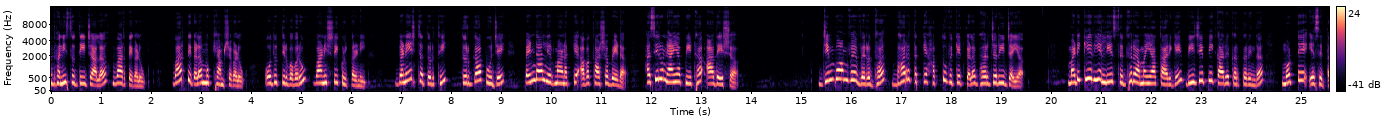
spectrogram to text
ಧ್ವನಿ ಸುದ್ದಿ ಜಾಲ ವಾರ್ತೆಗಳು. ವಾರ್ತೆಗಳ ಮುಖ್ಯಾಂಶಗಳು. ಓದುತ್ತಿರುವವರು ವಾಣಿಶ್ರೀ ಕುಲಕರ್ಣಿ. ಗಣೇಶ್ ಚತುರ್ಥಿ, ದುರ್ಗಾ ಪೂಜೆ, ಪೆಂಡಾಲ್ ನಿರ್ಮಾಣಕ್ಕೆ ಅವಕಾಶ ಬೇಡ. ಹಸಿರು ನ್ಯಾಯಪೀಠ ಆದೇಶ. ಜಿಂಬಾಂಬ್ವೆ ವಿರುದ್ಧ ಭಾರತಕ್ಕೆ ಹತ್ತು ವಿಕೆಟ್ಗಳ ಭರ್ಜರಿ ಜಯ. ಮಡಿಕೇರಿಯಲ್ಲಿ ಸಿದ್ದರಾಮಯ್ಯ ಕಾರಿಗೆ ಬಿಜೆಪಿ ಕಾರ್ಯಕರ್ತರಿಂದ ಮೊಟ್ಟೆ ಎಸೆತ.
